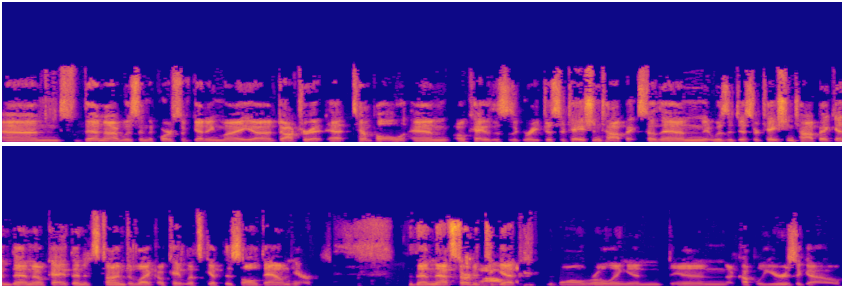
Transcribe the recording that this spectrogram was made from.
And then I was in the course of getting my uh, doctorate at Temple, and okay, this is a great dissertation topic. So then it was a dissertation topic, and then okay, then it's time to like, okay, let's get this all down here. then that started wow. to get the ball rolling in in a couple years ago,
